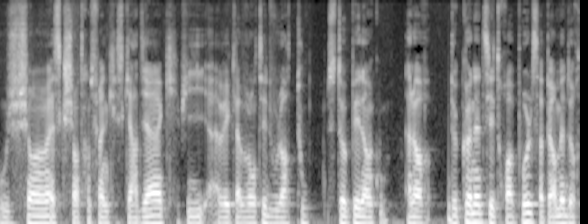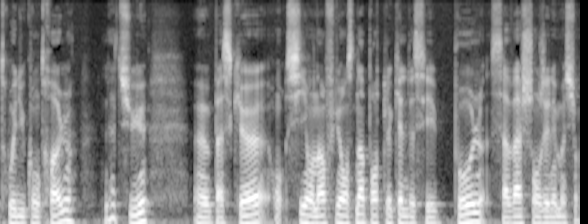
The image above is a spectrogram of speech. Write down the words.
ou est-ce que je suis en train de faire une crise cardiaque, et puis avec la volonté de vouloir tout stopper d'un coup. Alors, de connaître ces trois pôles, ça permet de retrouver du contrôle là-dessus, euh, parce que si on influence n'importe lequel de ces pôles, ça va changer l'émotion.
